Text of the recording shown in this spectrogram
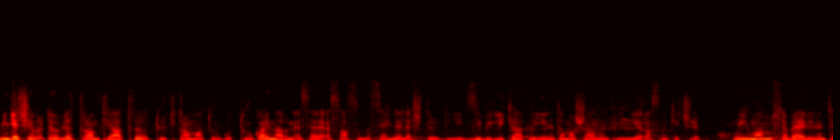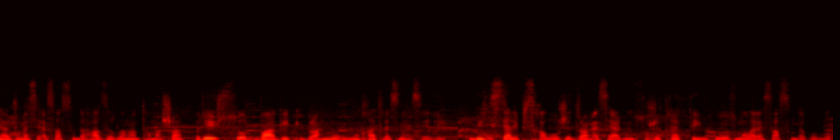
Mingəçevir Dövlət Dram Teatrı Türk dramaturqu Turqay Narın əsəri əsasında səhnələşdirdiyi Zibillik adlı yeni tamaşanın premyerasını keçirib. Mehman Musəbəylinin tərcüməsi əsasında hazırlanan tamaşa rejissor Baqib İbrahimoğlunun xatirəsinə həsr edilib. Bir hissəli psixoloji dram əsərinin sujet xətti yuxu yozmaları əsasında qurulub.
